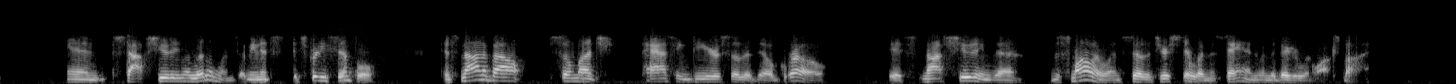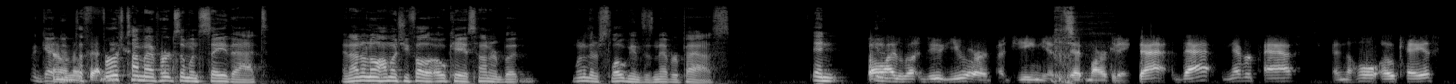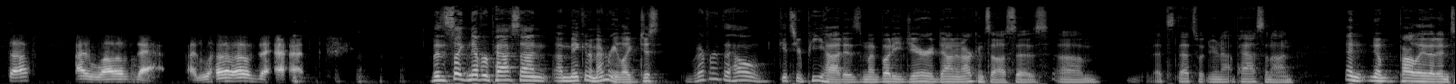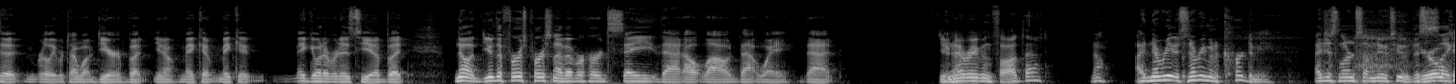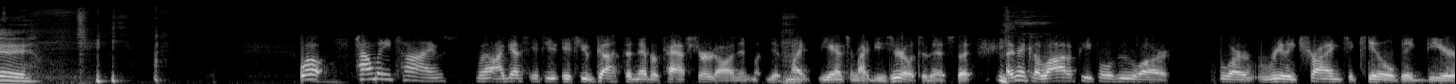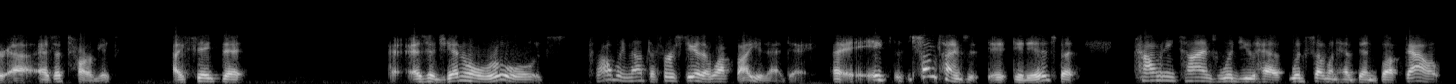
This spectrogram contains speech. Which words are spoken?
and stop shooting the little ones. I mean, it's it's pretty simple. It's not about so much passing deer so that they'll grow it's not shooting the the smaller ones so that you're still in the stand when the bigger one walks by. Again, it's the first time I've heard someone say that, and I don't know how much you follow Okayest Hunter, but one of their slogans is "Never Pass." And oh, know, I love, dude, you are a genius at marketing. that that never pass and the whole Okayest stuff. I love that. I love that. But it's like never pass on, on making a memory. Like just whatever the hell gets your pee hot, as my buddy Jared down in Arkansas says. Um, that's that's what you're not passing on, and you know parlay that into really we're talking about deer, but you know make it make it make it whatever it is to you. But no, you're the first person I've ever heard say that out loud that way. That you, you know, never even thought that. No, I never. It's never even occurred to me. I just learned something new too. This you're is okay. Like, well, how many times well, I guess if you if you've got the never pass shirt on, it, it might the answer might be zero to this. But I think a lot of people who are who are really trying to kill big deer uh, as a target, I think that as a general rule, it's probably not the first deer that walked by you that day. Uh, it, sometimes it, it is, but how many times would you have would someone have been bucked out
